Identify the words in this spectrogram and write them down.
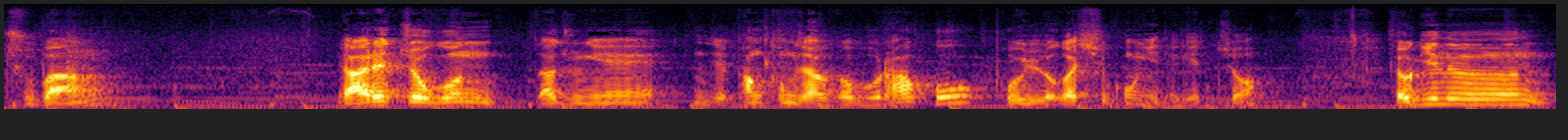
주방 아래쪽은 나중에 이제 방통 작업을 하고 보일러가 시공이 되겠죠. 여기는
